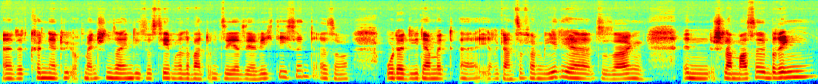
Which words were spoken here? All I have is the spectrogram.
Äh, das können natürlich auch Menschen sein, die systemrelevant und sehr, sehr wichtig sind. Also, oder die damit äh, ihre ganze Familie sozusagen in Schlamassel bringen.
